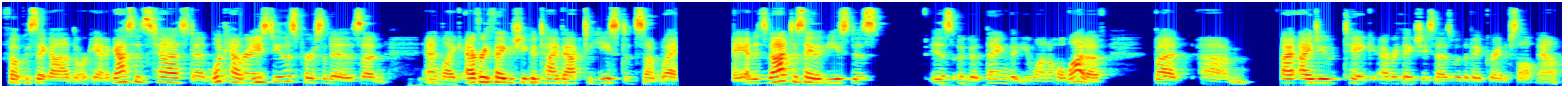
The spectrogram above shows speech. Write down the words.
focusing on the organic acids test and look how Right. yeasty this person is and and like everything she could tie back to yeast in some way. And it's not to say that yeast is is a good thing that you want a whole lot of, but um, I, I do take everything she says with a big grain of salt now,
